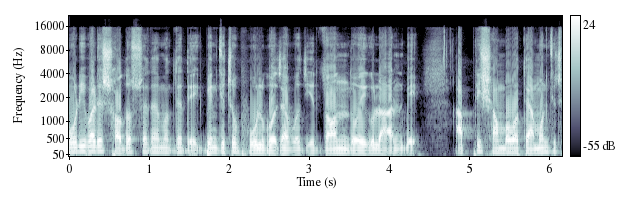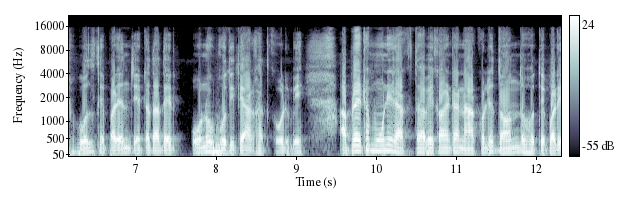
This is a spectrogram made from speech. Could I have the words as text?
পরিবারের সদস্যদের মধ্যে দেখবেন কিছু ভুল বোঝাবুঝি, দ্বন্দ্ব এগুলো আনবে। আপনি সম্ভবত এমন কিছু বলতে পারেন যেটা তাদের অনুভূতিতে আঘাত করবে। আপনার এটা মনে রাখতে হবে, কারণ এটা না করলে দ্বন্দ্ব হতে পারে।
